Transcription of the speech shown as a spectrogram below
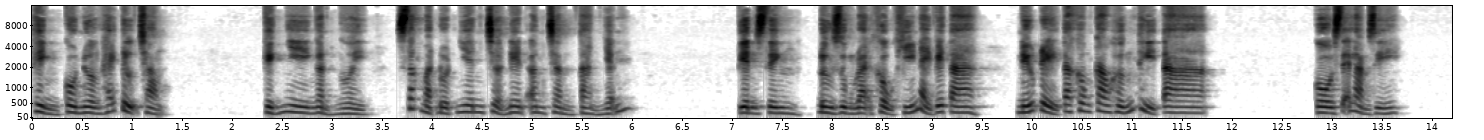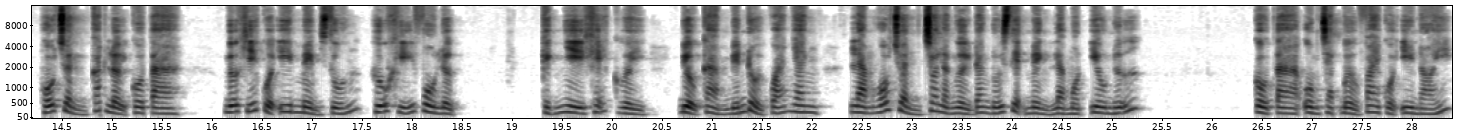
Thỉnh cô nương hãy tự trọng. Kính nhi ngẩn người, sắc mặt đột nhiên trở nên âm trầm tàn nhẫn. Tiên sinh, đừng dùng loại khẩu khí này với ta. Nếu để ta không cao hứng thì ta... Cô sẽ làm gì? Hỗ chuẩn cắt lời cô ta. Ngữ khí của y mềm xuống, hữu khí vô lực. Kính nhi khẽ cười, biểu cảm biến đổi quá nhanh, làm hỗ chuẩn cho là người đang đối diện mình là một yêu nữ. Cô ta ôm chặt bờ vai của y nói,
